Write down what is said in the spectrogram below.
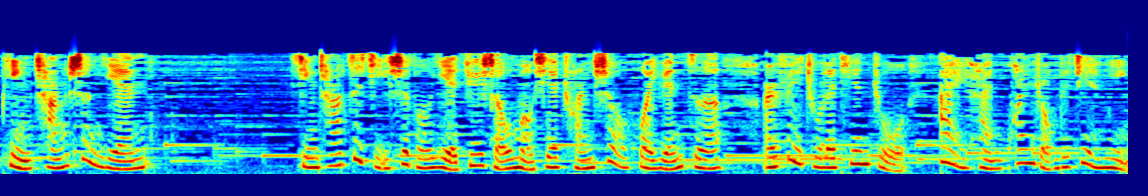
品尝圣言，警察自己是否也拘守某些传授或原则，而废除了天主爱和宽容的诫命。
